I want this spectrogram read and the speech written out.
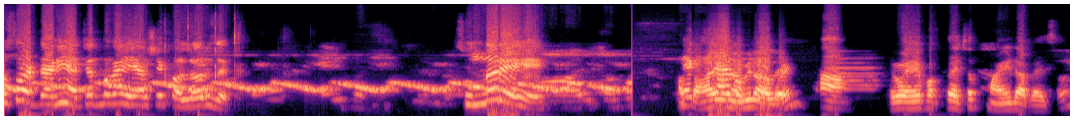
असं वाटतं आणि ह्याच्यात बघा हे असे कलर्स आहेत. सुंदर आहे हे. आता हा Next हे काय नवीन बघतो आलंय. आपण? हा तेव्हा हे फक्त याच्यात पाणी टाकायचं.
